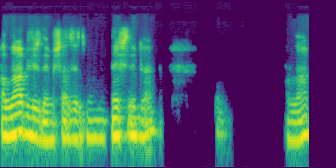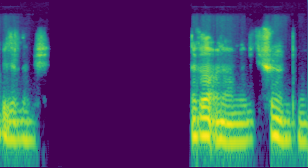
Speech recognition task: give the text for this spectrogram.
Allah bilir demiş Hazreti Muhammed. Nefsini bilen Allah bilir demiş. Ne kadar önemli bir düşünün bunu.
